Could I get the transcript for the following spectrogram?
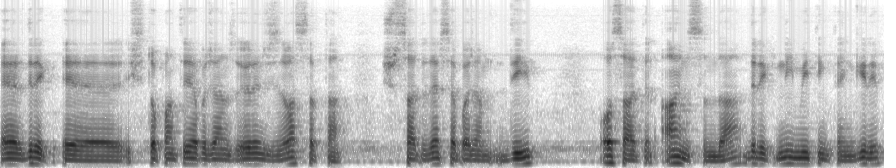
eğer direkt e, işte toplantı yapacağınız öğrencinize WhatsApp'tan şu saatte ders yapacağım deyip o saatin aynısında direkt New Meeting'den girip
